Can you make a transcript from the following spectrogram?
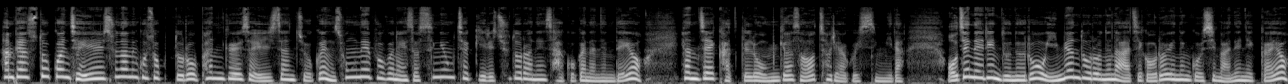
한편 수도권 제1순환고속도로 판교에서 일산 쪽은 송내 부근에서 승용차끼리 추돌하는 사고가 났는데요. 현재 갓길로 옮겨서 처리하고 있습니다. 어제 내린 눈으로 이면도로는 아직 얼어있는 곳이 많으니까요.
